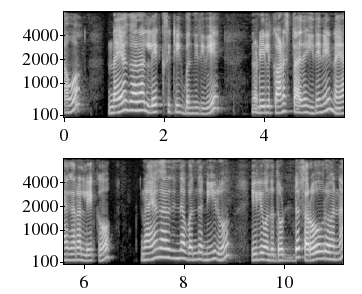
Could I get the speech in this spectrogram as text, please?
ನಾವು ನಯಾಗಾರ ಲೇಕ್ ಸಿಟಿಗೆ ಬಂದಿದ್ದೀವಿ ನೋಡಿ, ಇಲ್ಲಿ ಕಾಣಿಸ್ತಾ ಇದೆ, ಇದೇನೇ ನಯಾಗಾರ ಲೇಕು. ನಯಾಗಾರದಿಂದ ಬಂದ ನೀರು ಇಲ್ಲಿ ಒಂದು ದೊಡ್ಡ ಸರೋವರವನ್ನು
